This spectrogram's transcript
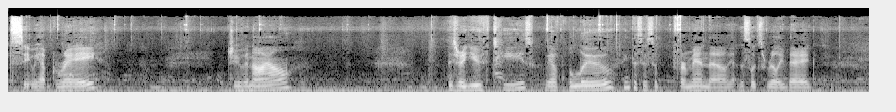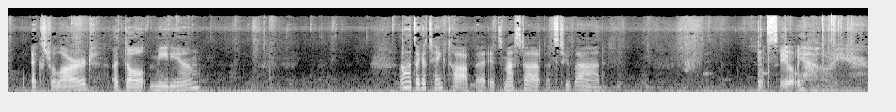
Let's see, we have gray, juvenile. These are youth tees. We have blue. I think this is for men though. Yeah, this looks really big. extra large, adult, medium. Oh, it's like a tank top, but it's messed up. That's too bad. Let's see what we have over here.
